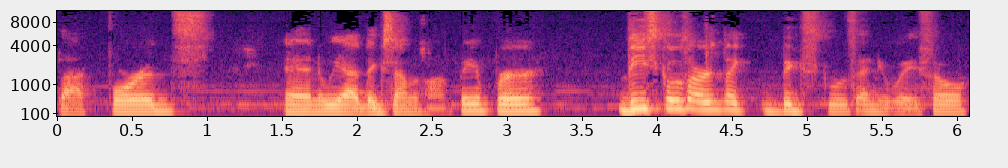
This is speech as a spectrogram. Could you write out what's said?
blackboards, and we had exams on paper. These schools aren't like big schools anyway, so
